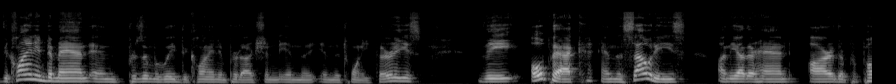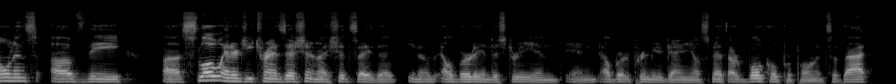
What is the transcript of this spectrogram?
decline in demand, and presumably decline in production in the in the 2030s. The OPEC and the Saudis, on the other hand, are the proponents of the uh, slow energy transition, I should say that you know Alberta industry and and Alberta Premier Danielle Smith are vocal proponents of that,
